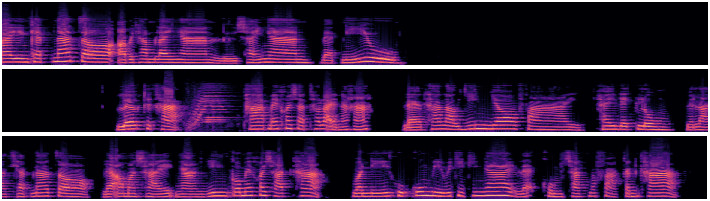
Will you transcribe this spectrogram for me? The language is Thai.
รยังแคปหน้าจอเอาไปทำรายงานหรือใช้งานแบบนี้อยู่ เลิกเถอะค่ะ ภาพไม่ค่อยชัดเท่าไหร่นะคะ แล้วถ้าเรายิ่งย่อไฟล์ให้เล็กลง เวลาแคปหน้าจอ และเอามาใช้งานยิ่งก็ไม่ค่อยชัดค่ะ วันนี้ครูกุ้งมีวิธีที่ง่าย และคมชัดมาฝากกันค่ะ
